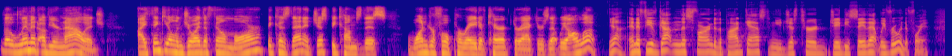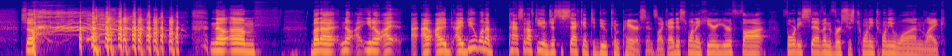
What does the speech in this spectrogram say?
the limit of your knowledge, I think you'll enjoy the film more because then it just becomes this wonderful parade of character actors that we all love. Yeah, and if you've gotten this far into the podcast and you just heard JB say that, we've ruined it for you. So no, um, but uh, no, you know, I I I, I do want to pass it off to you in just a second to do comparisons. Like, I just want to hear your thought: forty-seven versus twenty twenty-one. Like,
